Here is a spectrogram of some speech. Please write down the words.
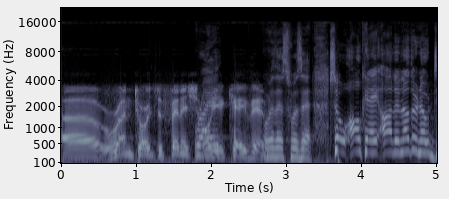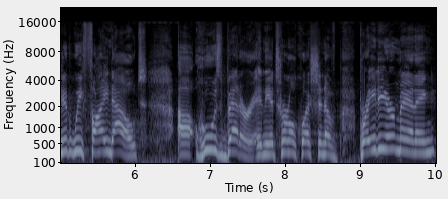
uh, run towards the finish, or you cave in. Or this was it. So, okay, on another note, did we find out uh, who's better in the eternal question of Brady or Manning?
